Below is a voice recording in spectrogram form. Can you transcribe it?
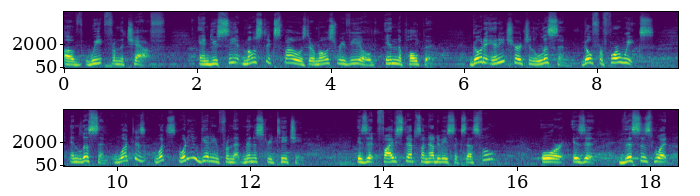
of wheat from the chaff. And you see it most exposed or most revealed in the pulpit. Go to any church and listen. Go for four weeks and listen. What, does, what's, what are you getting from that ministry teaching? Is it five steps on how to be successful? Or is it this is what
